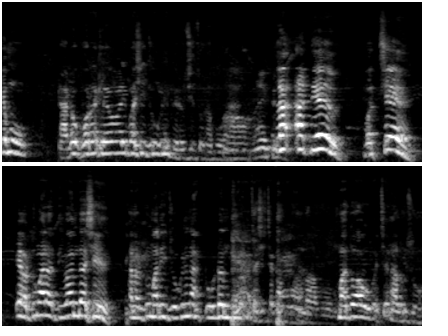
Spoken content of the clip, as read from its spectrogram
કે હું ટાઢો ખોરાક લેવા વાળી પાછી જોગણી ફેરું છું બુઆ એટલે આ તેલ વચ્ચે એ અડધું મારા દીવાનદા છે અને અડધું મારી જોગણીના ટોડન દીવાનદા ટકા. માં તો આવું વચ્ચે નાલું છું.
